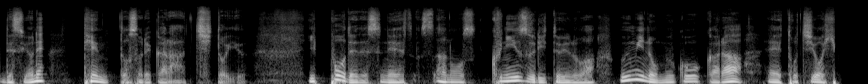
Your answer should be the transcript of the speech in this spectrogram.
ですよね。天とそれから地という。一方でですね、あの、国譲りというのは、海の向こうから、えー、土地を引っ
